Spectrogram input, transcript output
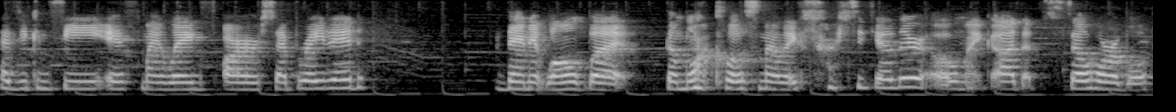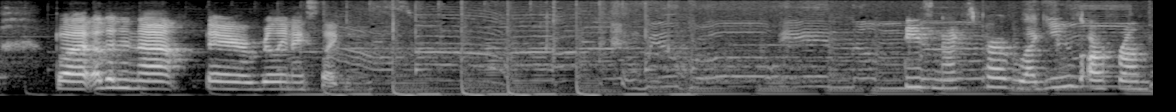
As you can see, if my legs are separated, then it won't, but the more close my legs are together, oh my god, that's so horrible. But other than that, they're really nice leggings. These next pair of leggings are from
